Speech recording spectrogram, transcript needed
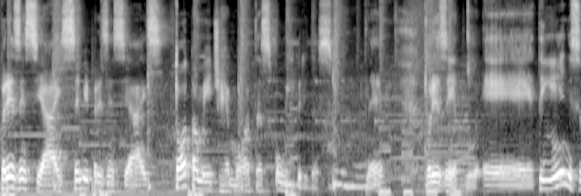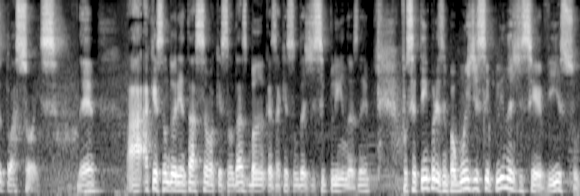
presenciais, semipresenciais, totalmente remotas ou híbridas, uhum. né? Por exemplo, é, tem N situações, né? a, a, questão da orientação, a questão das bancas, a questão das disciplinas. Né? Você tem, por exemplo, algumas disciplinas de serviço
